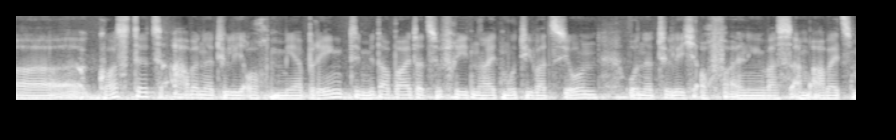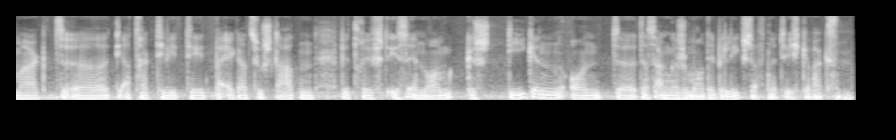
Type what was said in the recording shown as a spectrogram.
äh, kostet, aber natürlich auch mehr bringt. Mitarbeiterzufriedenheit, Motivation und natürlich auch vor allen Dingen, was am Arbeitsmarkt äh, die Attraktivität bei Egger zu starten betrifft, ist enorm gestiegen und äh, das Engagement der Belegschaft natürlich gewachsen.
